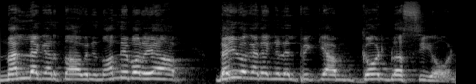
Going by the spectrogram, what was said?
നല്ല കർത്താവിന് നന്ദി പറയാം. ദൈവകരങ്ങൾ ഏൽപ്പിക്കാം. God bless you all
